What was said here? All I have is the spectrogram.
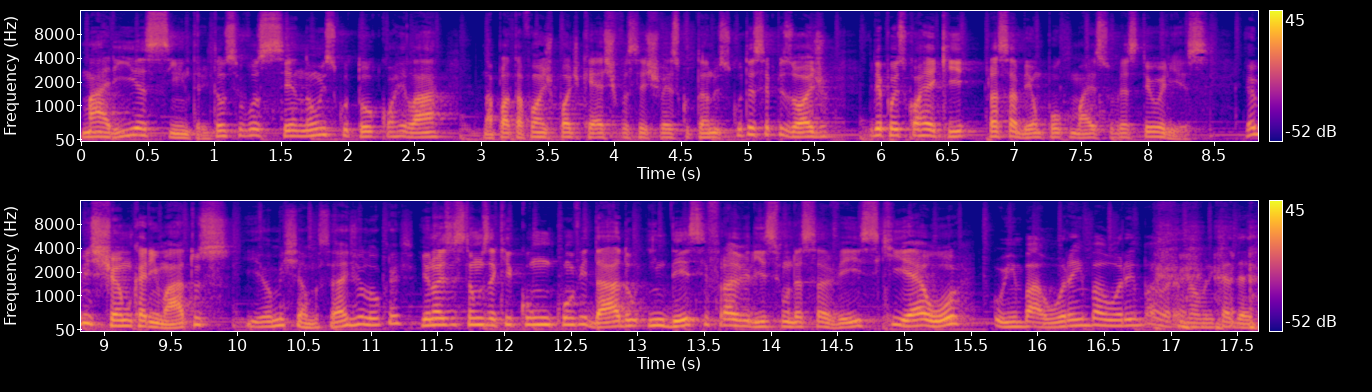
Maria Sintra. Então, se você não escutou, corre lá na plataforma de podcast que você estiver escutando, escuta esse episódio e depois corre aqui para saber um pouco mais sobre as teorias. Eu me chamo Karim Matos. E eu me chamo Sérgio Lucas. E nós estamos aqui com um convidado indecifrabilíssimo dessa vez, que é o. O Imbaúra, Imbaúra, Imbaúra. Não, brincadeira.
